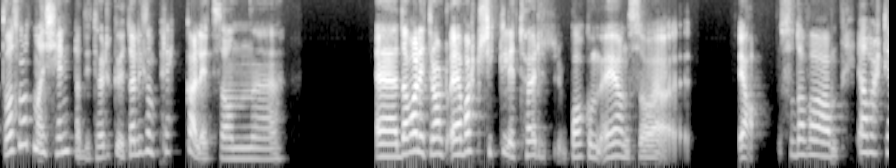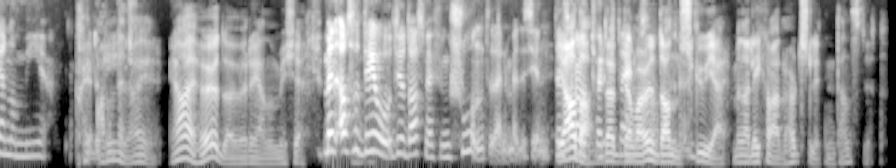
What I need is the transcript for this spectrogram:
Det var som at man kjente at de tørka ut. Det liksom prekka litt sånn eh, eh, Det var litt rart. Og jeg ble skikkelig tørr bakom øynene, så ja. Så det var Jeg har vært gjennom mye. Hva i alle dager? Ja, jeg hører du har vært gjennom mye. Men altså, det er jo det er jo det som er funksjonen til den medisinen. Den Ja da, det, det var jo da den skulle gjøre, men allikevel hørtes det litt intenst ut.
